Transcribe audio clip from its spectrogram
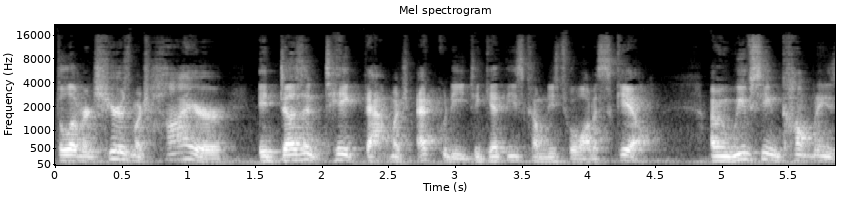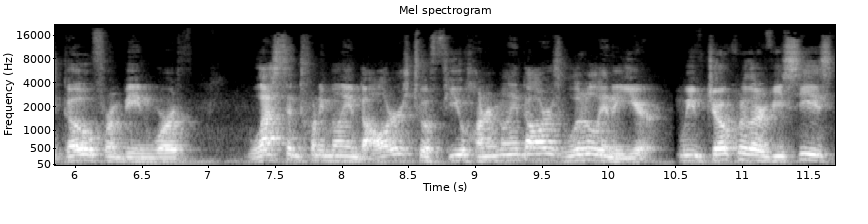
the leverage here is much higher. It doesn't take that much equity to get these companies to a lot of scale. I mean, we've seen companies go from being worth less than $20 million to a few hundred million dollars literally in a year. We've joked with our VCs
